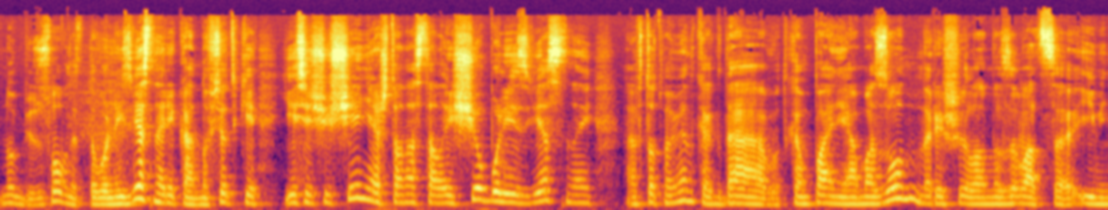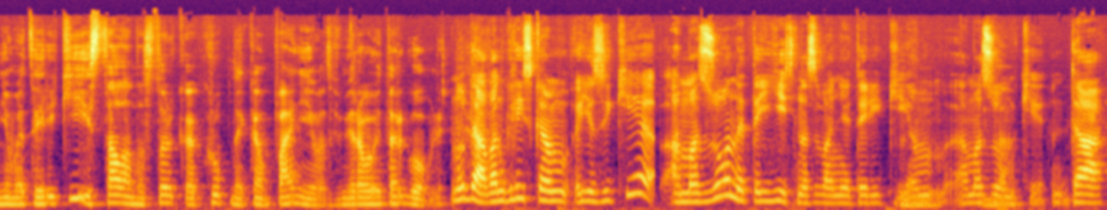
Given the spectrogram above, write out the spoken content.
ну, безусловно, это довольно известная река, но все-таки есть ощущение, что она стала еще более известной э, в тот момент, когда вот компания Amazon решила называться именем этой реки и стала настолько крупной компанией вот в мировой торговле. Ну да, в английском языке Амазон это и есть название этой реки, Мгм. Амазонки. Да.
